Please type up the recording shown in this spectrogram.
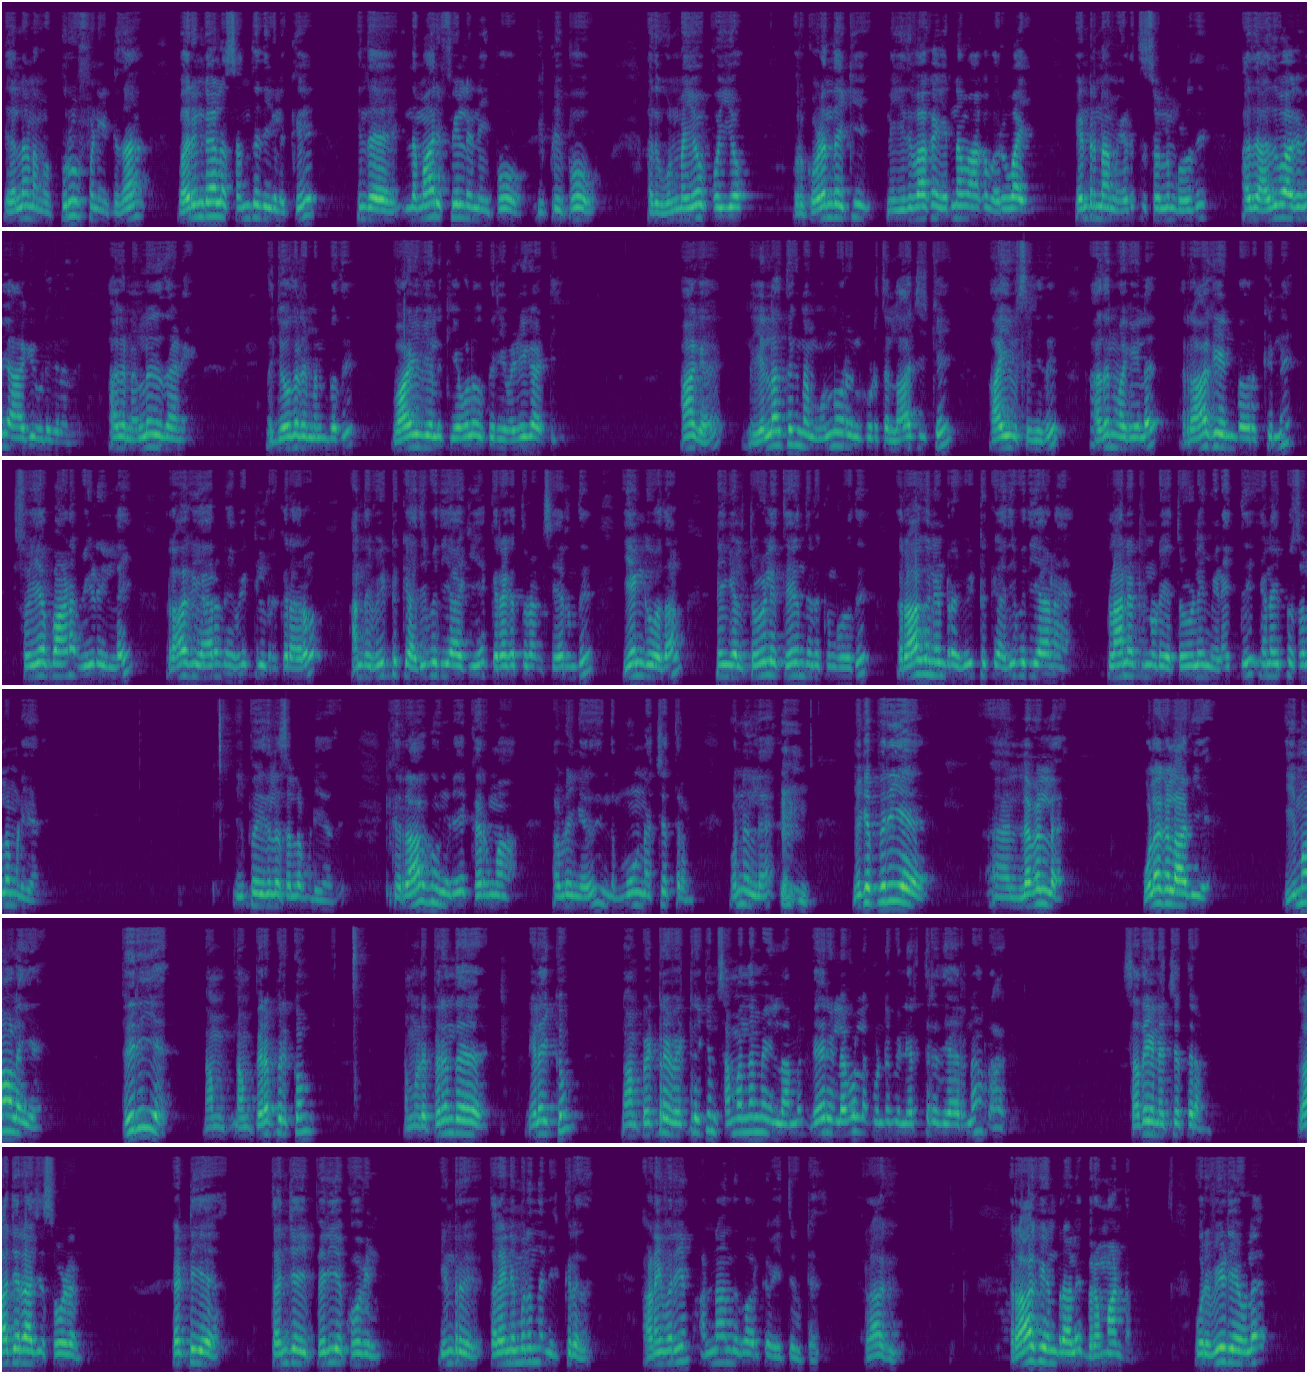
இதெல்லாம் நம்ம ப்ரூவ் பண்ணிட்டு தான் வருங்கால சந்ததிகளுக்கு இந்த இந்த மாதிரி ஃபீல்டு நீ போ இப்படி போ. அது உண்மையோ பொய்யோ? ஒரு குழந்தைக்கு நீ இதுவாக என்னவாக வருவாய் என்று நாம் எடுத்து சொல்லும் பொழுது அது அதுவாகவே ஆகிவிடுகிறது. ஆக நல்லது தானே இந்த ஜோதிடம் என்பது வாழ்வியலுக்கு எவ்வளவு பெரிய வழிகாட்டி. ஆக இந்த எல்லாத்துக்கும் நம் முன்னோர்கள் கொடுத்த லாஜிக்கை ஆய்வு செய்து அதன் வகையில ராகு என்பவருக்குன்னு சுயபான வீடு இல்லை. ராகு யாருடைய வீட்டில் இருக்கிறாரோ அந்த வீட்டுக்கு அதிபதியாகிய கிரகத்துடன் சேர்ந்து இயங்குவதால் நீங்கள் தொழிலை தேர்ந்தெடுக்கும் பொழுது ராகு நின்ற வீட்டுக்கு அதிபதியான பிளானட்டினுடைய தொழிலையும் இணைத்து என இப்போ சொல்ல முடியாது. இப்போ இதில் சொல்ல முடியாது. ராகுனுடைய கர்மா அப்படிங்கிறது இந்த மூணு நட்சத்திரம். ஒன்றும் இல்லை. மிகப்பெரிய லெவலில் உலகளாவிய இமாலய பெரிய நம் நம் பிறப்பிற்கும் நம்மளுடைய பிறந்த நிலைக்கும் நாம் பெற்ற வெற்றிக்கும் சம்பந்தமே இல்லாமல் வேறு லெவலில் கொண்டு போய் நிறுத்துறது யாருன்னா ராகு. சதய நட்சத்திரம் ராஜராஜ சோழன் கட்டிய தஞ்சை பெரிய கோவில் இன்று தலை நிமிர்ந்து நிற்கிறது. அனைவரையும் அண்ணாந்து பார்க்க வைத்து விட்டது. ராகு. ராகு என்றாலே பிரம்மாண்டம். ஒரு வீடியோவில்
